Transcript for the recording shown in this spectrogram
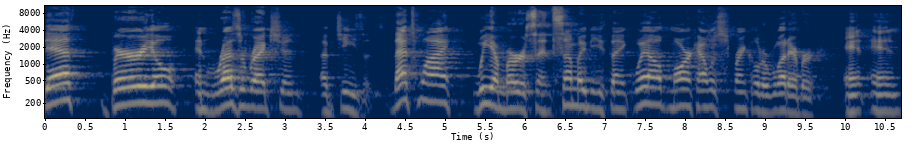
death, burial, and resurrection of Jesus. That's why we immerse, and some of you think, well, Mark, I was sprinkled or whatever, and, and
